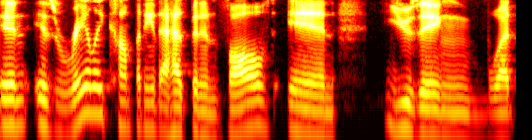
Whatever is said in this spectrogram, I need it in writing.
an Israeli company that has been involved in using what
